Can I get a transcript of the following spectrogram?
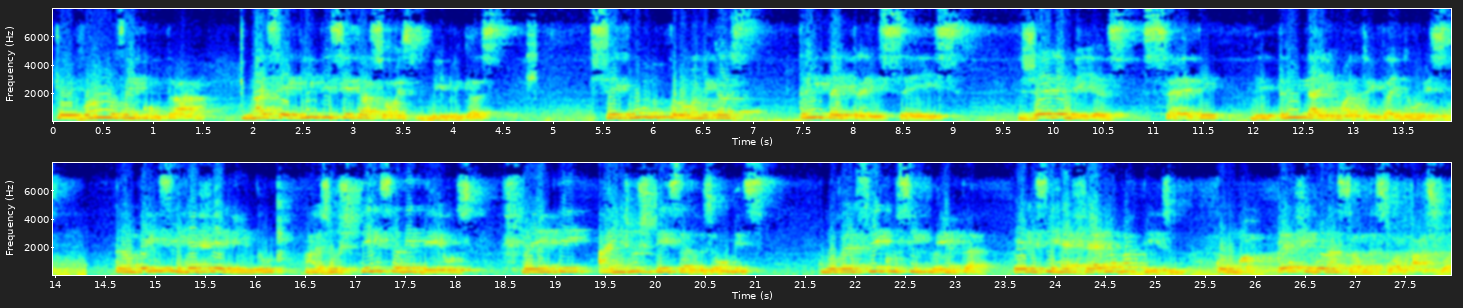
que vamos encontrar nas seguintes citações bíblicas. Segundo Crônicas 33, 6, Jeremias 7, de 31 a 32, também se referindo à justiça de Deus frente à injustiça dos homens. No versículo 50, ele se refere ao batismo como uma prefiguração da sua Páscoa.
